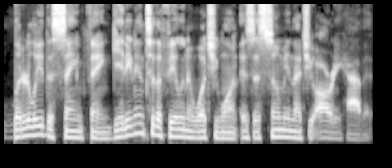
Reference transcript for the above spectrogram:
literally the same thing. Getting into the feeling of what you want is assuming that you already have it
